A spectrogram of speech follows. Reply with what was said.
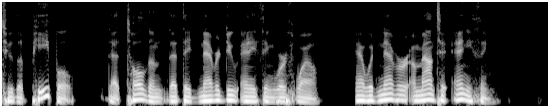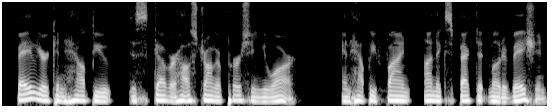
to the people that told them that they'd never do anything worthwhile and would never amount to anything. Failure can help you discover how strong a person you are and help you find unexpected motivation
